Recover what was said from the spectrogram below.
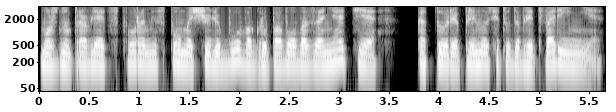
Можно управлять спорами с помощью любого группового занятия, которое приносит удовлетворение.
